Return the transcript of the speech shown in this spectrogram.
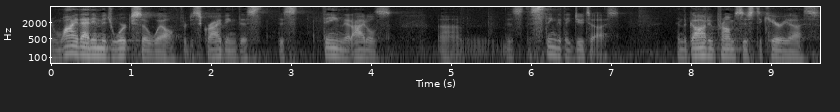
and why that image works so well for describing this, this thing that idols, um, this, this thing that they do to us, and the God who promises to carry us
